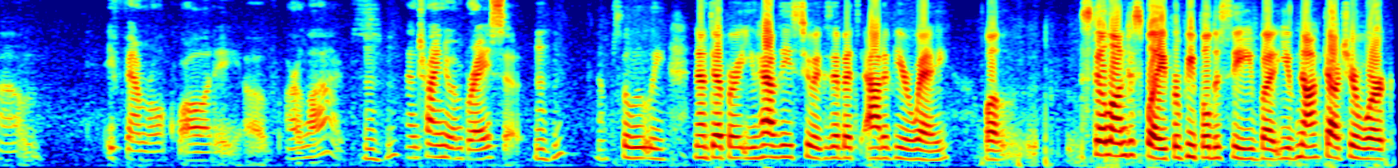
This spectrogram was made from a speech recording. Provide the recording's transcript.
Um, ephemeral quality of our lives and trying to embrace it. hmm Absolutely. Now, Deborah, you have these two exhibits out of your way. Well, still on display for people to see, but you've knocked out your work.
